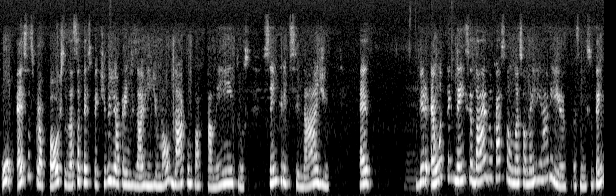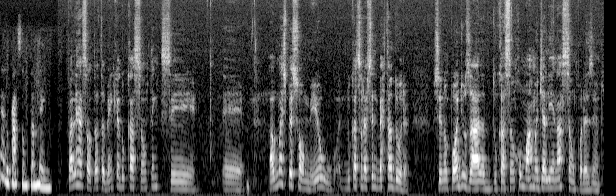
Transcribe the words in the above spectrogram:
o, essas propostas, essa perspectiva de aprendizagem de moldar comportamentos sem criticidade é é uma tendência da educação, não é só da engenharia. Assim, isso tem na educação também. Vale ressaltar também que a educação tem que ser. É, algo mais pessoal meu, a educação deve ser libertadora. Você não pode usar a educação como arma de alienação, por exemplo.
